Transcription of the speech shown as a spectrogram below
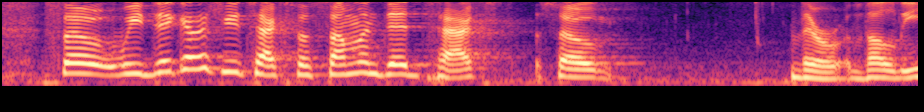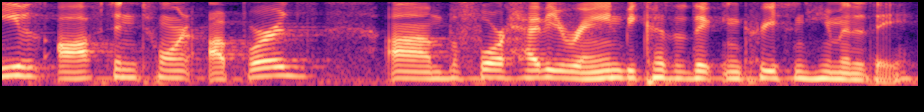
so we did get a few texts. So someone did text. So the the leaves often torn upwards um, before heavy rain because of the increase in humidity.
